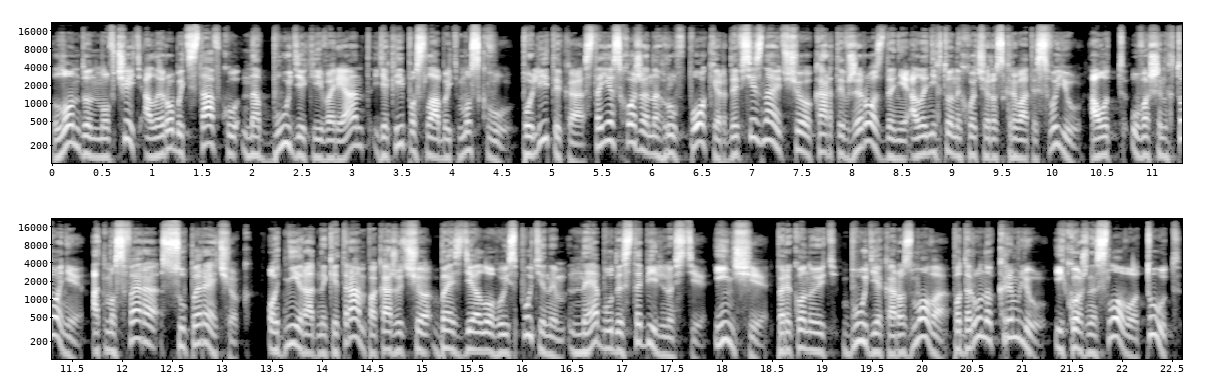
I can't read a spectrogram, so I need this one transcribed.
Лондон мовчить, але робить ставку на будь-який варіант, який послабить Москву. Політика стає схожа на гру в покер, де всі знають, що карти вже роздані, але ніхто не хоче розкривати свою. А от у Вашингтоні атмосфера суперечок. Одні радники Трампа кажуть, що без діалогу із Путіним не буде стабільності. Інші переконують, будь-яка розмова подарунок Кремлю, і кожне слово тут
